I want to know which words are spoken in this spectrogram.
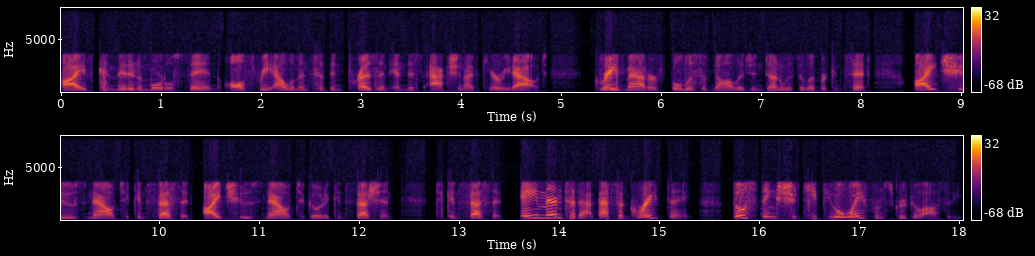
I've committed a mortal sin. All three elements have been present in this action I've carried out grave matter, fullness of knowledge, and done with deliberate consent. I choose now to confess it. I choose now to go to confession, to confess it. Amen to that. That's a great thing. Those things should keep you away from scrupulosity.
